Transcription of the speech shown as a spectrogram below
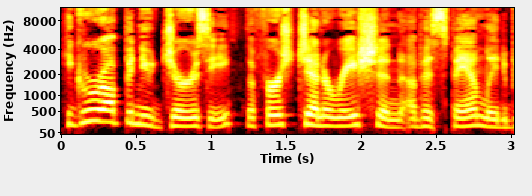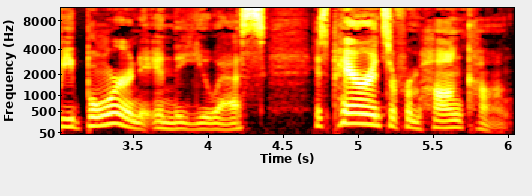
He grew up in New Jersey, the first generation of his family to be born in the U.S. His parents are from Hong Kong.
